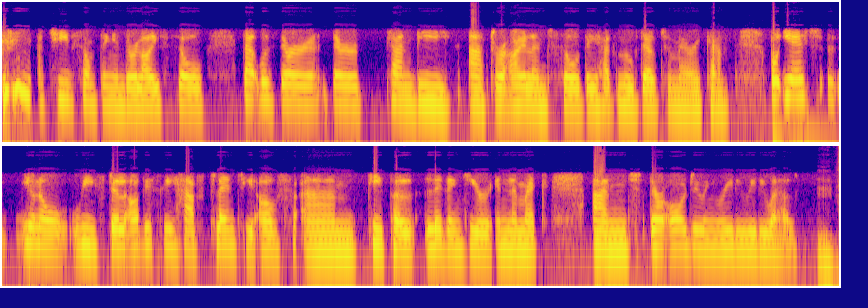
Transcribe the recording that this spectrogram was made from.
achieve something in their life. So that was their their plan B after Ireland, so they have moved out to America. But yet, you know, we still obviously have plenty of um, people living here in Limerick, and they're all doing really, really well. Mm.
